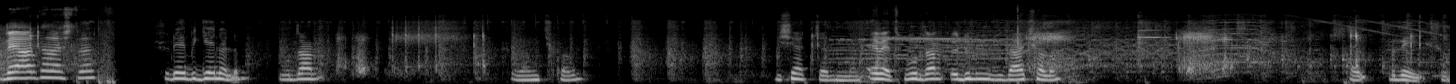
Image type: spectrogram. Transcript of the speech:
Ve arkadaşlar şuraya bir gelelim. Buradan şuradan çıkalım. Bir şey açacağım ben. Evet buradan ödülümüzü de açalım. Hayır bu değil şu.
